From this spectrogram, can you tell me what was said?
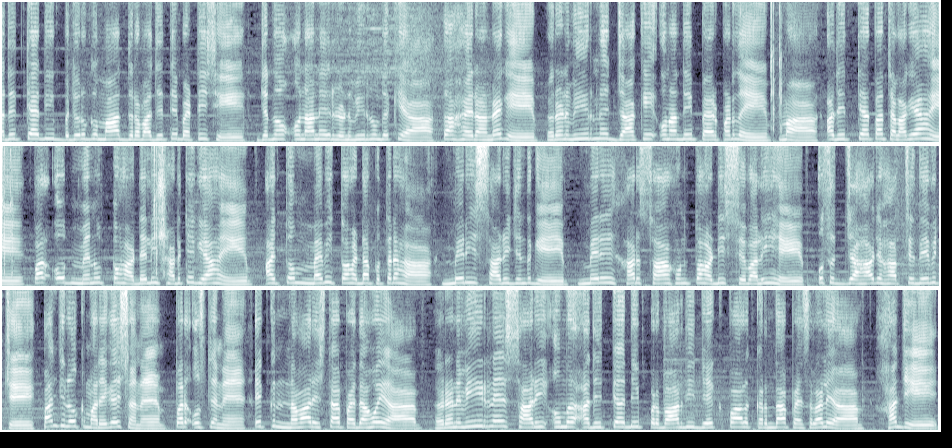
ਅਦਿੱਤਿਆ ਦੀ ਬਜ਼ੁਰਗ ਮਾਂ ਦਰਵਾਜ਼ੇ ਤੇ ਬੈਠੀ ਸੀ। ਜਦੋਂ ਉਹਨਾਂ ਨੇ ਰਣਵੀਰ ਨੂੰ ਦੇਖਿਆ, ਤਾਂ ਹੈਰਾਨ ਰਹਿ ਗਏ। ਰਣਵੀਰ ਨੇ ਜਾ ਕੇ ਉਹਨਾਂ ਦੇ ਪੈਰ ਫੜ ਲਏ। ਮਾਂ, ਅਦਿੱਤਿਆ ਤਾਂ ਚਲਾ ਗਿਆ ਹੈ, ਪਰ ਉਹ ਮੈਨੂੰ ਤੁਹਾਡੇ ਲਈ ਛੱਡ ਕੇ ਗਿਆ ਹੈ। ਅੱਜ ਤੋਂ ਮੈਂ ਵੀ ਤੁਹਾਡਾ ਪੁੱਤਰ ਹਾਂ। ਮੇਰੀ ਸਾਰੀ ਜ਼ਿੰਦਗੀ, ਮੇਰੇ ਹਰ ਸਾਹ ਹੁਣ ਤੁਹਾਡੀ ਸੇਵਾ ਲਈ ਹੈ। ਉਸ ਜਹਾਜ਼ ਹਾਦਸੇ ਦੇ ਵਿੱਚ ਪੰਜ ਲੋਕ ਮਾਰੇ ਗਏ ਸਨ, ਪਰ ਉਸ ਦਿਨ ਇੱਕ ਨਵਾਂ ਰਿਸ਼ਤਾ ਪੈਦਾ ਹੋਇਆ। ਰਣਵੀਰ ਨੇ ਸਾਰੀ ਉਮਰ ਅਦਿੱਤਿਆ ਦੀ ਪਰਿਵਾਰ ਦੀ ਦੇਖਭਾਲ ਕਰਨ ਦਾ ਫੈਸਲਾ ਲਿਆ। ਹਾਂਜੀ,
